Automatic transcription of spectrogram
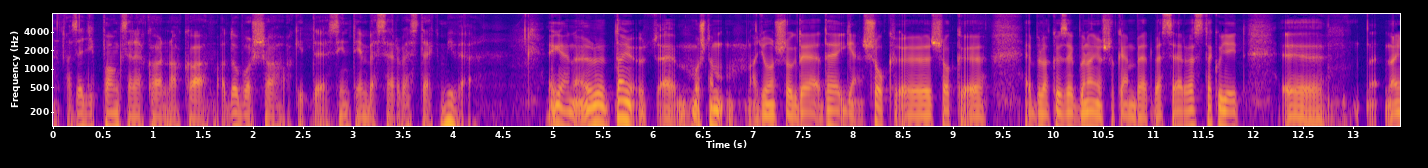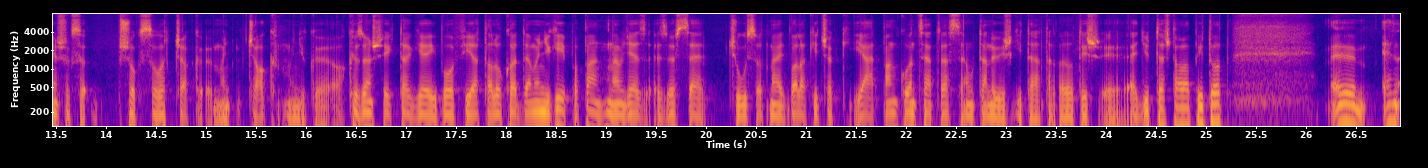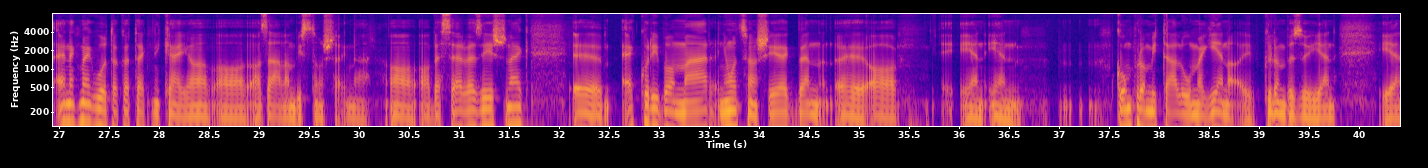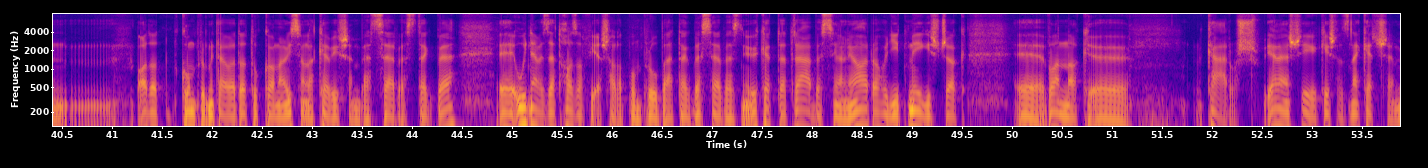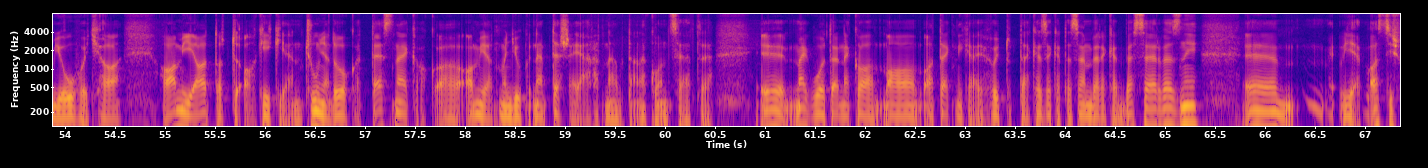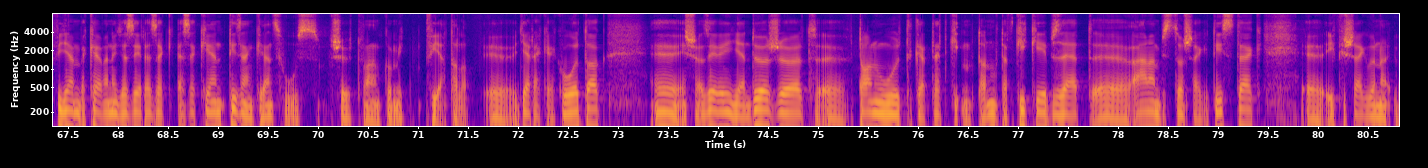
az egyik punkzenekarnak a, a dobosa, akit szintén beszerveztek. Mivel? Igen, nagyon, most nem nagyon sok, de, de igen, sok, sok ebből a közegből nagyon sok embert beszerveztek. Ugye itt nagyon sokszor, sokszor csak, csak mondjuk a közönség tagjaiból fiatalokat, de mondjuk épp a punknál ugye ez, ez összecsúszott, mert valaki csak járt punk koncertre, aztán utána ő is gitárt és együttest alapított ennek megvoltak a technikája az állambiztonságnál, a, a beszervezésnek. Ekkoriban már 80-as években a, ilyen, ilyen kompromitáló, meg ilyen különböző ilyen, ilyen adat, kompromitáló adatokkal már viszonylag kevés embert szerveztek be. Úgynevezett hazafias alapon próbálták beszervezni őket, tehát rábeszélni arra, hogy itt mégiscsak vannak káros jelenségek, és az neked sem jó, hogyha ha amiatt, akik ilyen csúnya dolgokat tesznek, amiatt mondjuk nem te se járhatnál utána koncertre. Meg volt ennek a, a, a technikája, hogy tudták ezeket az embereket beszervezni. Ugye azt is figyelembe kell venni, hogy azért ezek, ezek ilyen 19-20, sőt van, amikor még fiatalabb gyerekek voltak, és azért ilyen dörzsölt, tanult, tehát, tanult, tehát kiképzett állambiztonsági tisztek, ifjúságban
